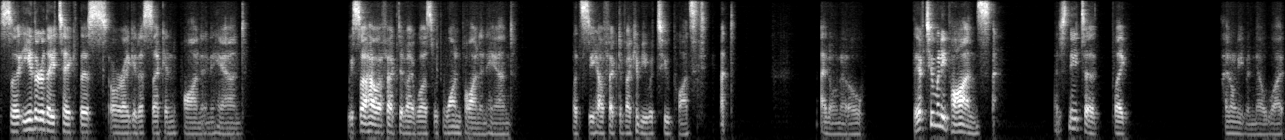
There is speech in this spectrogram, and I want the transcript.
So either they take this or I get a second pawn in hand. We saw how effective I was with one pawn in hand. Let's see how effective I can be with two pawns in hand. I don't know. They have too many pawns. I just need to, like, I don't even know what.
